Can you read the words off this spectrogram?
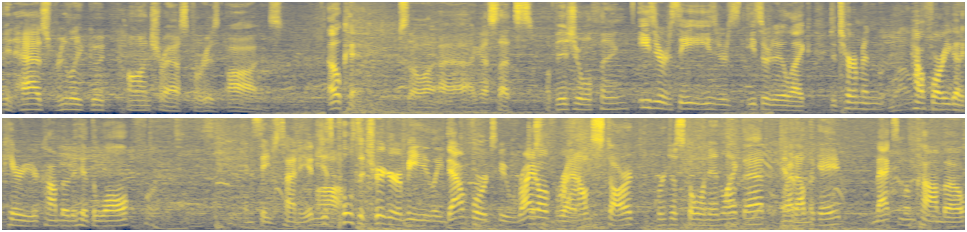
it has really good contrast for his eyes. Okay. So I, I guess that's a visual thing. It's easier to see, easier, easier to like determine how far you got to carry your combo to hit the wall. And stage is tiny. And he just Ah. pulls the trigger immediately, down forward two, right Just off round. round start. We're just going in like that, And right out the gate. Maximum combo.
